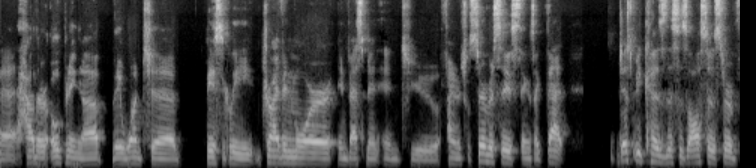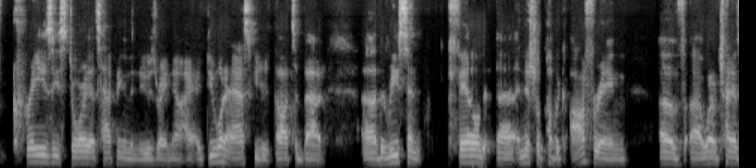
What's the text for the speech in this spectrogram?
uh, how they're opening up. They want to basically drive in more investment into financial services, things like that. Just because this is also sort of crazy story that's happening in the news right now, I, I do want to ask you your thoughts about uh, the recent failed uh, initial public offering of uh, one of China's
